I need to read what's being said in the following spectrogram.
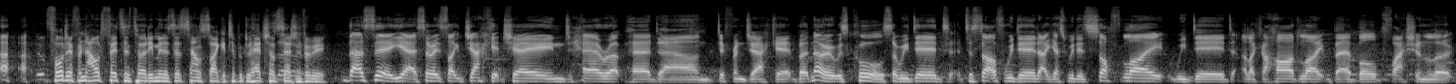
Four different outfits in 30 minutes. That sounds like a typical headshot so, session for me. That's it. Yeah. So it's like jacket change, hair up, hair down, different jacket. But no, it was cool. So we did to start off. We did. I guess we did soft light light. We did like a hard light bare bulb fashion look.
